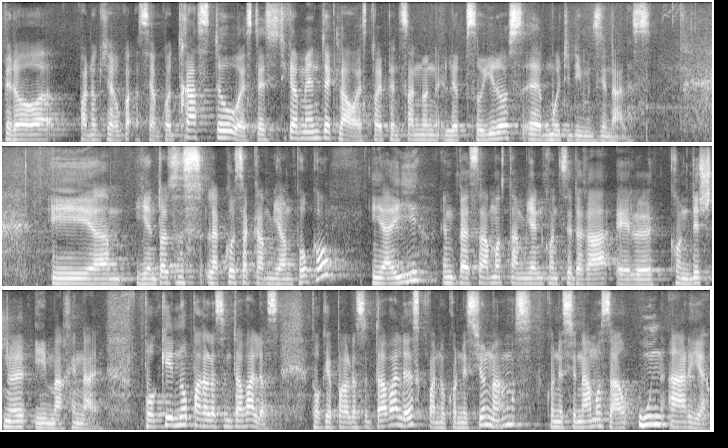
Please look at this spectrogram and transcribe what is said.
Pero cuando quiero hacer contraste o estadísticamente, claro, estoy pensando en elipsoidos eh, multidimensionales. Y, um, y entonces la cosa cambia un poco. Y ahí empezamos también a considerar el conditional y marginal. ¿Por qué no para los intervalos? Porque para los intervalos, cuando condicionamos, condicionamos a un área.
